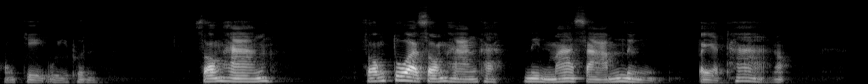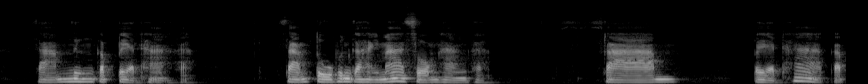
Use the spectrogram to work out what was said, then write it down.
ของเจอุยเพิ่นสองหางสองตัวสองหางค่ะ นินมาสามหนึ่งแปดห้าเนาะ สามหนึ่งกับแปดหาค่ะสามตัวเพิ่นก็ให้มาสองหางค่ะสามแปดห้ากับ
